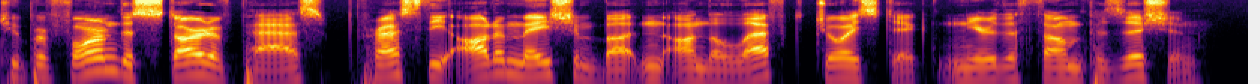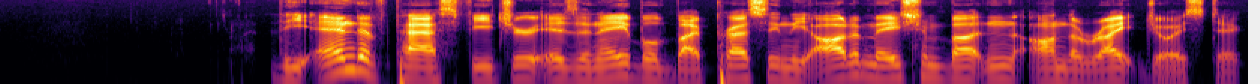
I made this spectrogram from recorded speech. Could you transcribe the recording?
To perform the start of pass, press the automation button on the left joystick near the thumb position. The end of pass feature is enabled by pressing the automation button on the right joystick.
